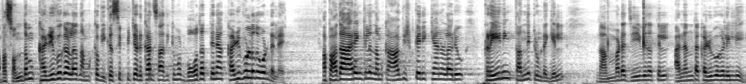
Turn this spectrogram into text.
അപ്പോൾ സ്വന്തം കഴിവുകൾ നമുക്ക് വികസിപ്പിച്ചെടുക്കാൻ സാധിക്കുമ്പോൾ ബോധത്തിന് ആ കഴിവുള്ളത് കൊണ്ടല്ലേ? അപ്പോൾ അതാരെങ്കിലും നമുക്ക് ആവിഷ്കരിക്കാനുള്ള ഒരു ട്രെയിനിങ് തന്നിട്ടുണ്ടെങ്കിൽ നമ്മുടെ ജീവിതത്തിൽ അനന്ത കഴിവുകളില്ലേ?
